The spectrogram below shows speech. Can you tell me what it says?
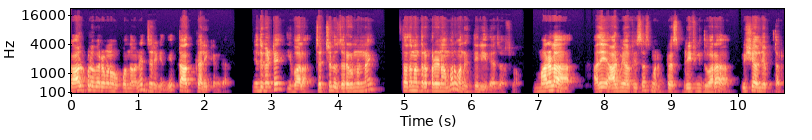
కాల్పుల విరమణ ఒప్పందం అనేది జరిగింది తాత్కాలికంగా. ఎందుకంటే ఇవాళ చర్చలు జరగనున్నాయి. తదనంతర పరిణామాలు మనకు తెలియదు యాజ్ ఆఫ్ మరలా అదే ఆర్మీ ఆఫీసర్స్ మనకు ప్రెస్ బ్రీఫింగ్ ద్వారా విషయాలు చెప్తారు.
